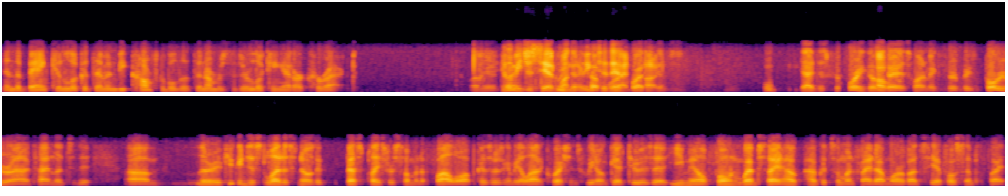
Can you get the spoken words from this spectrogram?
and the bank can look at them and be comfortable that the numbers that they're looking at are correct. Let me, let me just add one thing to that. Uh, yeah, just before you go, oh. I just want to make sure before we run out of time, let's, um, Larry, if you can just let us know the best place for someone to follow up because there's going to be a lot of questions we don't get to. Is it email, phone, website? How how could someone find out more about CFO Simplified?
